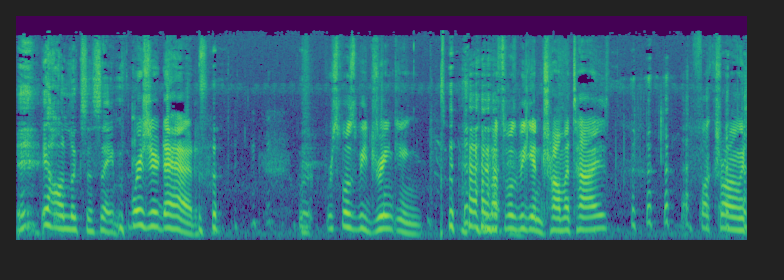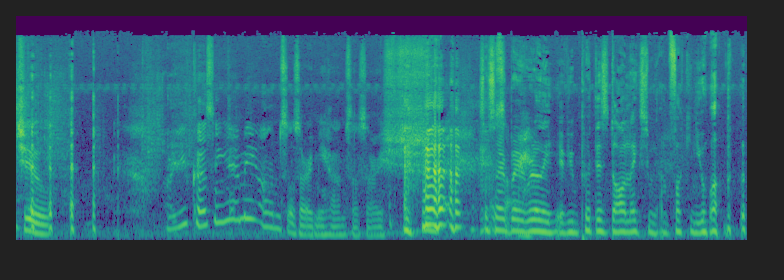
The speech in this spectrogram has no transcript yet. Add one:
It all looks the same. Where's your dad? We're, we're supposed to be drinking. I'm not supposed to be getting traumatized. The fuck's wrong with you? Are you cussing at me? Oh, I'm so sorry, Mija. I'm so sorry. Shh. So sorry, but really, if you put this doll next to me, I'm fucking you up.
